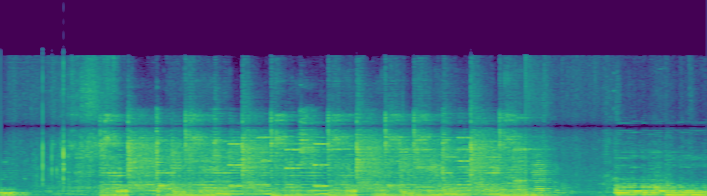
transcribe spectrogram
Thank you.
